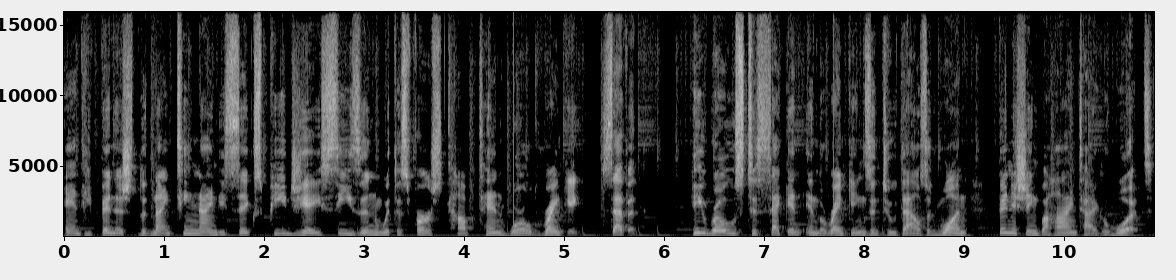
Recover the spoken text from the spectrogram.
and he finished the 1996 PGA season with his first top 10 world ranking, 7th. He rose to second in the rankings in 2001, finishing behind Tiger Woods.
